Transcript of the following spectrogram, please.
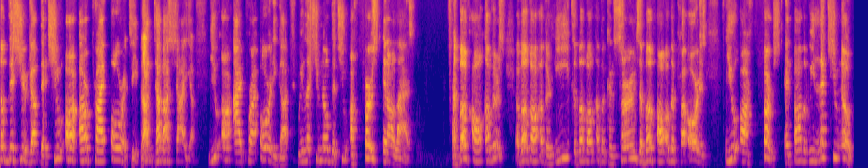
of this year, God, that you are our priority. You are our priority, God. We let you know that you are first in our lives above all others, above all other needs, above all other concerns, above all other priorities. You are first. And Father, we let you know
